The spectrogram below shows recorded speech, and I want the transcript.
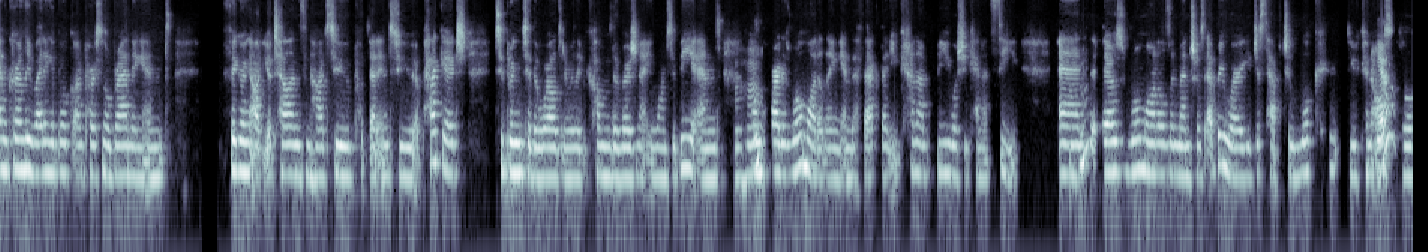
I'm currently writing a book on personal branding and figuring out your talents and how to put that into a package to bring to the world and really become the version that you want to be. And mm-hmm. one part is role modeling and the fact that you cannot be what you cannot see. And mm-hmm. there's role models and mentors everywhere you just have to look you can also yeah.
